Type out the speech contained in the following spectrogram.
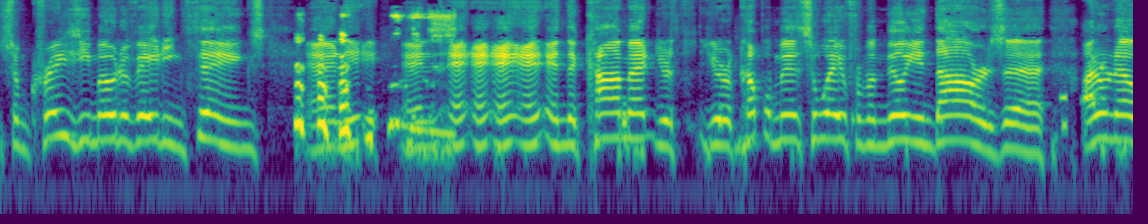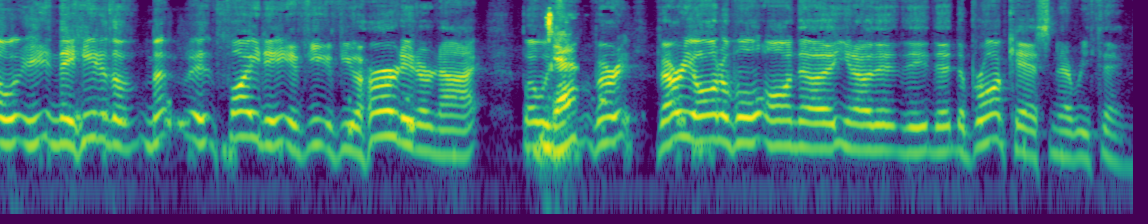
some crazy motivating things, and and, and, and, and the comment you're you're a couple minutes away from a million dollars. Uh, I don't know in the heat of the fight if you if you heard it or not but was yeah. very very audible on the you know the, the the, the broadcast and everything.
